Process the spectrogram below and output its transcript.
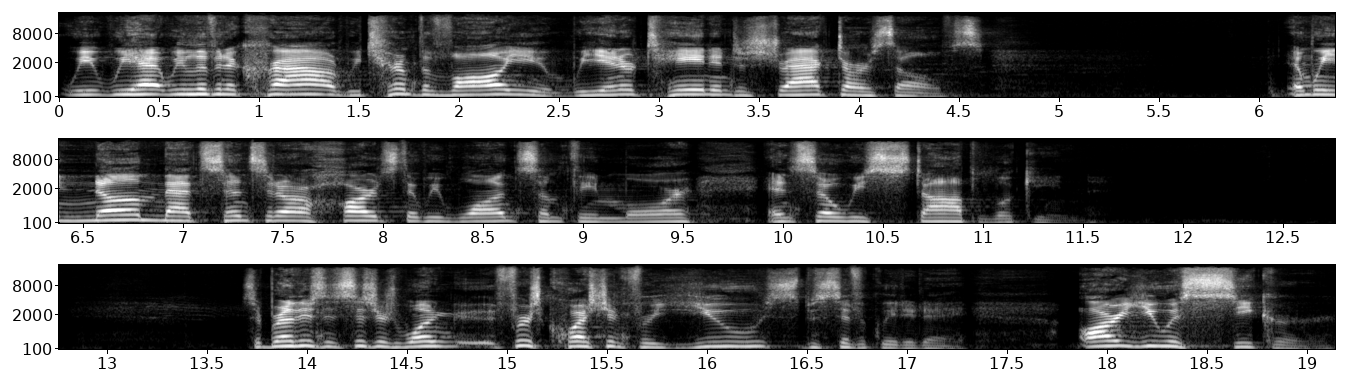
We, we, have, we live in a crowd, we turn up the volume, we entertain and distract ourselves. And we numb that sense in our hearts that we want something more, and so we stop looking. So, brothers and sisters, one first question for you specifically today Are you a seeker?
